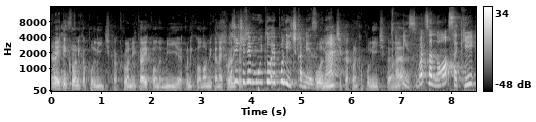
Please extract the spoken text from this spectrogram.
O e aí tem crônica política, crônica economia, crônica econômica, né? Crônica a gente vê muito é política mesmo, política, né? Política, crônica política, né? É isso. Mas a nossa aqui,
